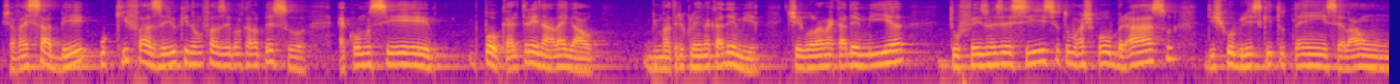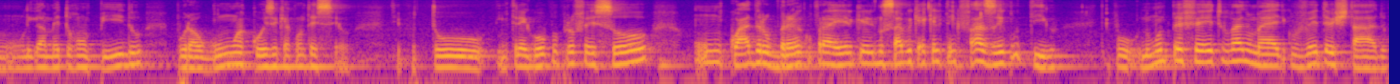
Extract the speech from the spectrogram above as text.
já vai saber o que fazer e o que não fazer com aquela pessoa. É como se, pô, quero treinar, legal, me matriculei na academia. Chegou lá na academia, tu fez um exercício, tu machucou o braço, descobrisse que tu tem, sei lá, um, um ligamento rompido por alguma coisa que aconteceu. Tipo, tu entregou pro professor um quadro branco para ele que ele não sabe o que é que ele tem que fazer contigo. Tipo, no mundo perfeito, vai no médico, vê teu estado,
